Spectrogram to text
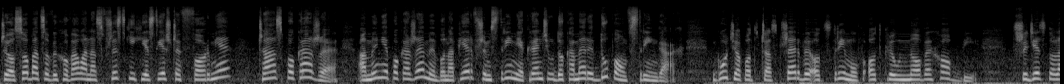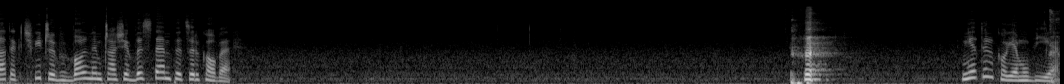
Czy osoba, co wychowała nas wszystkich jest jeszcze w formie? Czas pokaże. A my nie pokażemy, bo na pierwszym streamie kręcił do kamery dupą w stringach. Gucio podczas przerwy od streamów odkrył nowe hobby. 30-latek ćwiczy w wolnym czasie występy cyrkowe. Nie tylko jemu bije,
